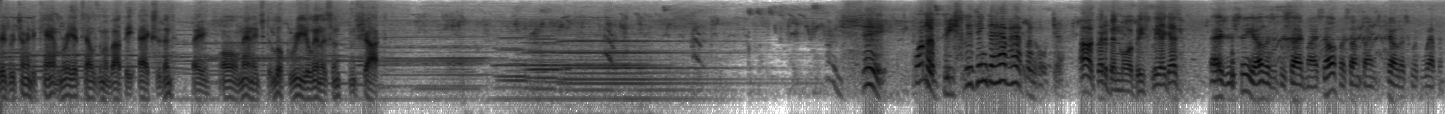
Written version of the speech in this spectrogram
When the return to camp, Maria tells them about the accident. They all manage to look real innocent and shocked. I say, what a beastly thing to have happen, old chap. Oh, it could have been more beastly, I guess. As you see, others beside myself are sometimes careless with weapons.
